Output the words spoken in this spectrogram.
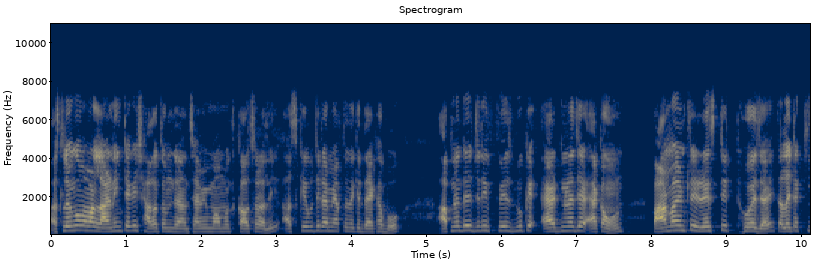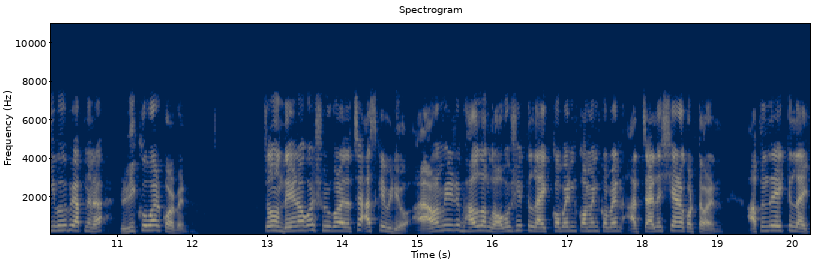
আসসালামু আমার লার্নিং থেকে স্বাগতম জানাচ্ছি আমি মোহাম্মদ কাউসার আলী। আজকে ভিডিওতে আমি আপনাদেরকে দেখাবো। আপনাদের যদি ফেসবুকে ad manager account permanently restrict হয়ে যায়, তাহলে এটা কীভাবে আপনারা রিকভার করবেন? চলুন, দেরি না করে শুরু করা যাচ্ছে আজকের ভিডিও আর আমার ভিডিওটি ভালো লাগল অবশ্যই একটা লাইক করবেন কমেন্ট করবেন, আর চাইলে শেয়ারও করতে পারেন। আপনাদের একটি লাইক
